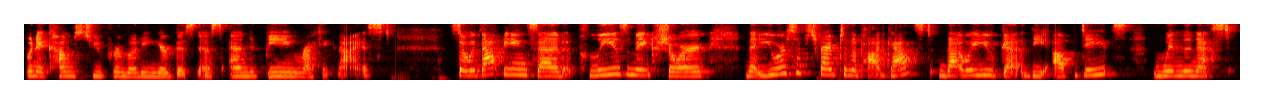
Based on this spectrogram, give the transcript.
when it comes to promoting your business and being recognized. So, with that being said, please make sure that you are subscribed to the podcast. That way, you get the updates when the next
